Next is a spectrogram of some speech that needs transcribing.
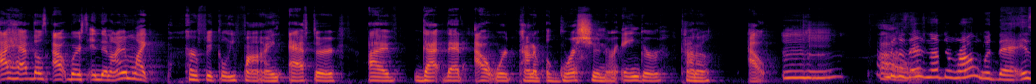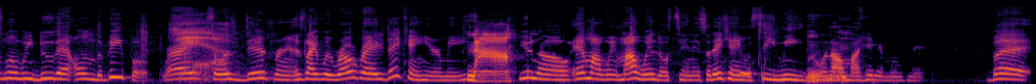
I have those outbursts and then I am like perfectly fine after I've got that outward kind of aggression or anger kind of out. Because oh. there's nothing wrong with that. It's when we do that on the people, right? So it's different. It's like with road rage, they can't hear me. Nah. you know, and my win- my windows tinted, so they can't even see me doing all my head movement. But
